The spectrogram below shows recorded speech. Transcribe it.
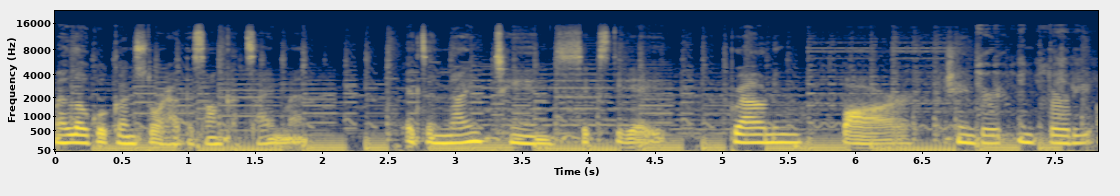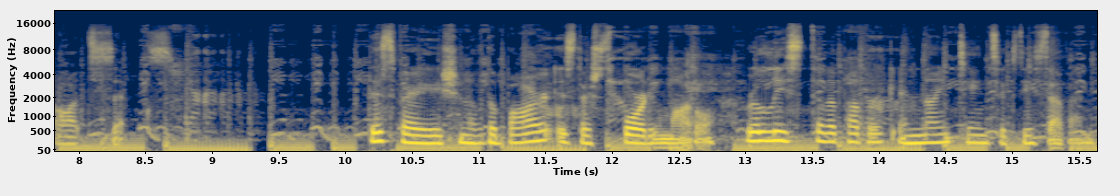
My local gun store had this on consignment. It's a 1968 Browning bar chambered in 30-06. This variation of the bar is their sporting model, released to the public in 1967.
